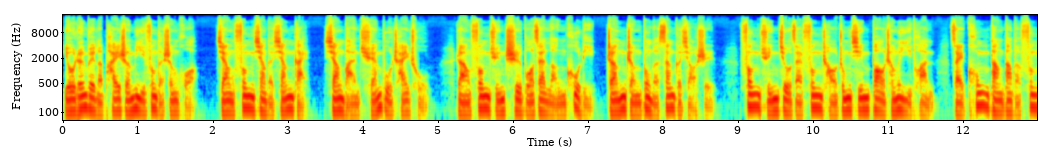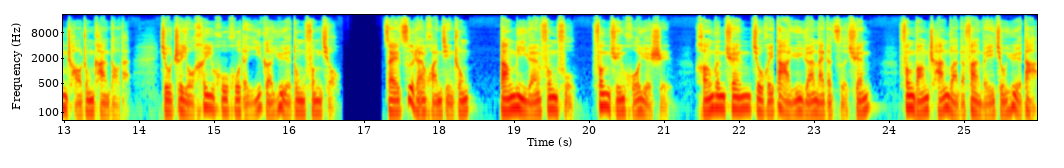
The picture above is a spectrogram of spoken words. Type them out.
有人为了拍摄蜜蜂的生活，将蜂箱的箱盖、箱板全部拆除，让蜂群赤膊在冷库里整整冻了三个小时。蜂群就在蜂巢中心抱成了一团，在空荡荡的蜂巢中看到的，就只有黑乎乎的一个越冬蜂球。在自然环境中，当蜜源丰富、蜂群活跃时，恒温圈就会大于原来的子圈，蜂王产卵的范围就越大，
